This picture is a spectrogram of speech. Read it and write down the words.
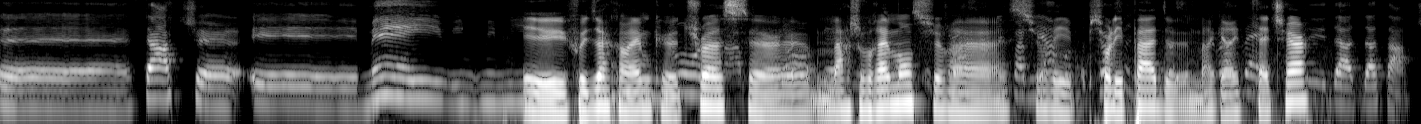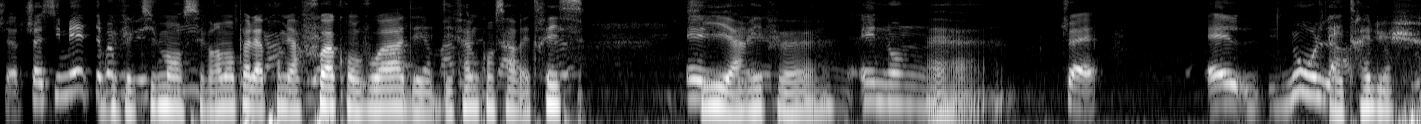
euh, Thatcher et May. Et il faut dire quand même que Truss euh, marche vraiment sur, euh, sur, les, sur les pas de Margaret Thatcher. Donc effectivement, c'est vraiment pas la première fois qu'on voit des, des femmes conservatrices qui arrivent à être élue.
